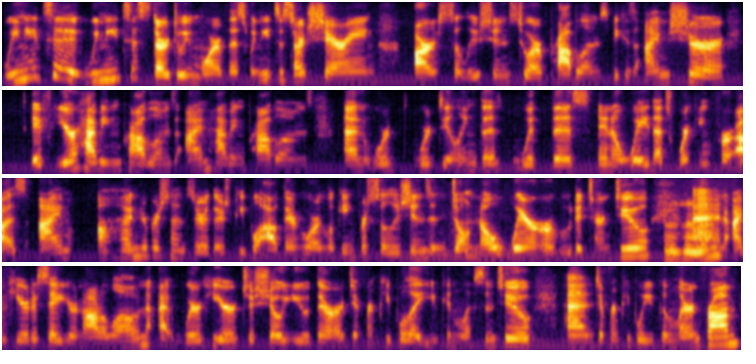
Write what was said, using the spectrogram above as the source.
We need to we need to start doing more of this. We need to start sharing our solutions to our problems because i'm sure if you're having problems i'm having problems and we're we're dealing this with this in a way that's working for us i'm 100% sure there's people out there who are looking for solutions and don't know where or who to turn to Mhm. and I'm here to say you're not alone. I, we're here to show you there are different people that you can listen to and different people you can learn from.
